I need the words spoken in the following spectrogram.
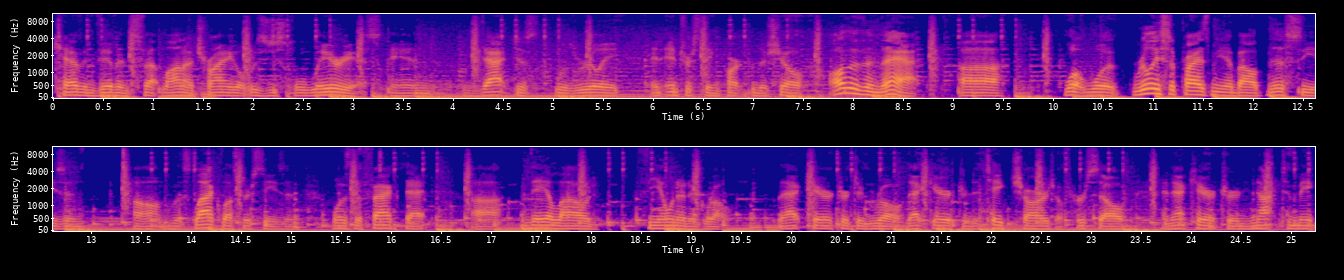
Kevin, Viv, and Svetlana triangle was just hilarious, and that just was really an interesting part for the show. Other than that, uh, what what really surprised me about this season, um, this lackluster season, was the fact that uh, they allowed Fiona to grow, that character to grow, that character to take charge of herself, and that character not to make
